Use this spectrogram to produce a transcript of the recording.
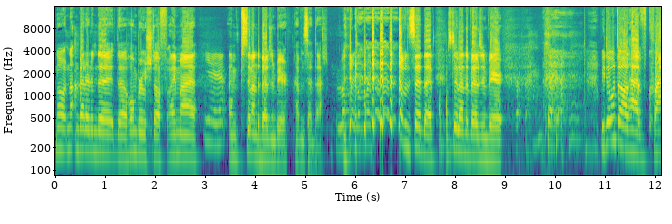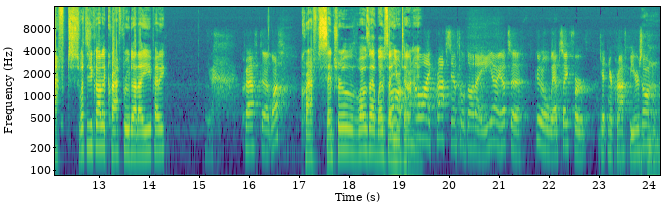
No, nothing better than the, the homebrew stuff. I'm uh, Yeah, I'm still on the Belgian beer. Haven't said that. lovely, lovely. haven't said that. Still on the Belgian beer. we don't all have craft. What did you call it? Craftbrew.ie, Paddy? Craft uh, what? Craft Central. What was that website you were telling me? Oh, I craftcentral.ie. Yeah, that's a good old website for getting your craft beers on. Mm-hmm.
